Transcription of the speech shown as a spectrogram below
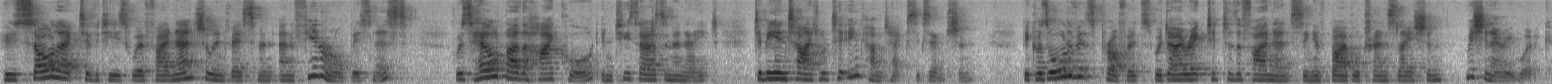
whose sole activities were financial investment and a funeral business, was held by the High Court in 2008 to be entitled to income tax exemption because all of its profits were directed to the financing of Bible translation missionary work.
